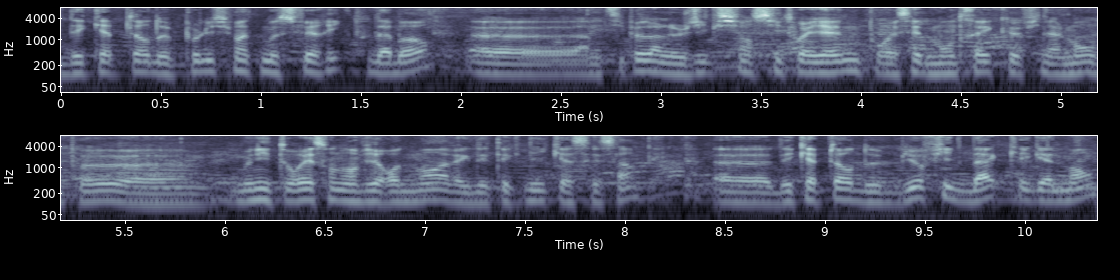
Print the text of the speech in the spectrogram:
des capteurs de pollution atmosphérique tout d'abord, un petit peu dans la logique science citoyenne pour essayer de montrer que finalement on peut monitorer son environnement avec des techniques assez simples, des capteurs de biofeedback également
